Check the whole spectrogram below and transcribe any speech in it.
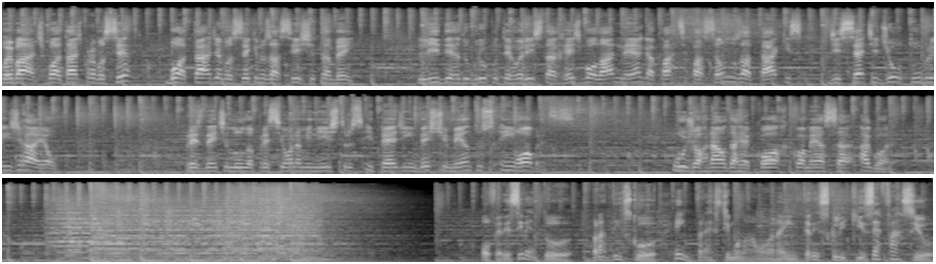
Oi, Bate, boa tarde para você. Boa tarde a você que nos assiste também. Líder do grupo terrorista Hezbollah nega a participação nos ataques de 7 de outubro em Israel. Presidente Lula pressiona ministros e pede investimentos em obras. O Jornal da Record começa agora. Oferecimento: Bradesco. Empréstimo na hora em três cliques é fácil.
